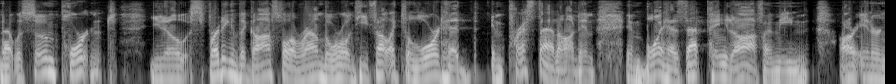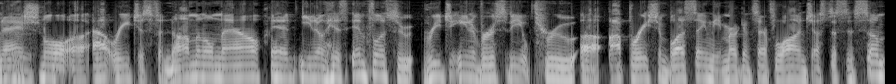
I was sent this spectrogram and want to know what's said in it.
that was so important, you know, spreading the gospel around the world. He felt like the Lord had impressed that on him. And boy, has that paid off. I mean, our international uh, outreach is phenomenal now. And, you know, his influence through Regent University, through uh, Operation Blessing, the American Center for Law and Justice, and so,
